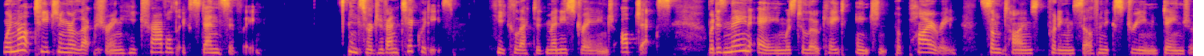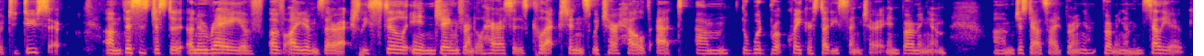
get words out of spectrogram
When not teaching or lecturing, he traveled extensively in search of antiquities. He collected many strange objects, but his main aim was to locate ancient papyri, sometimes putting himself in extreme danger to do so. Um, this is just a, an array of, of items that are actually still in James Rendell Harris's collections, which are held at um, the Woodbrooke Quaker Studies Center in Birmingham, um, just outside Birmingham, Birmingham in Selly Oak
